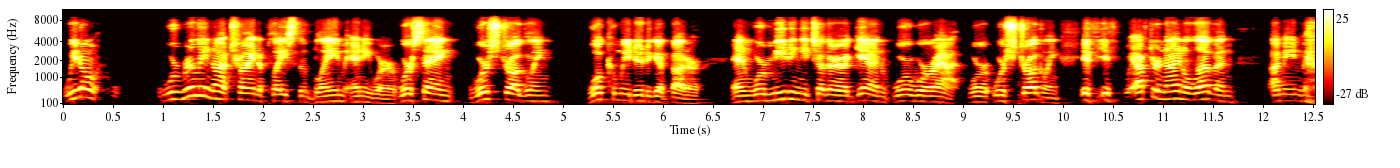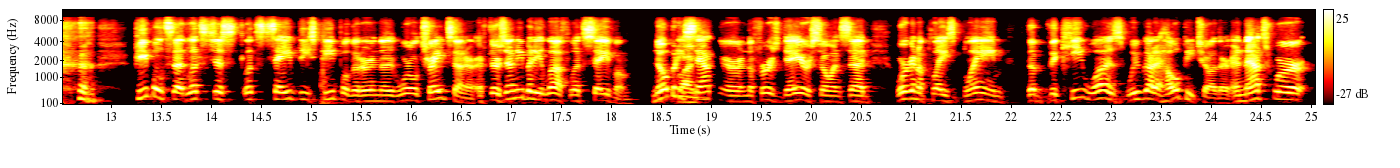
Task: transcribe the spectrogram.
We don't we're really not trying to place the blame anywhere. We're saying we're struggling. What can we do to get better? And we're meeting each other again where we're at. We're, we're struggling. If, if after 9 11, I mean, people said, let's just let's save these people that are in the World Trade Center. If there's anybody left, let's save them. Nobody right. sat there in the first day or so and said, we're going to place blame. The, the key was we've got to help each other. And that's where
